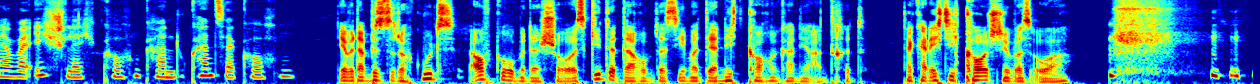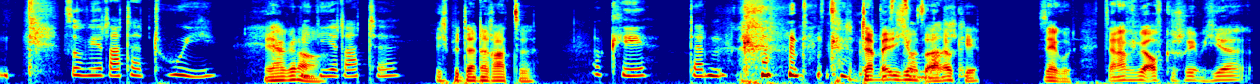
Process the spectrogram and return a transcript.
Ja, weil ich schlecht kochen kann. Du kannst ja kochen. Ja, aber dann bist du doch gut aufgehoben in der Show. Es geht ja darum, dass jemand, der nicht kochen kann, hier antritt. Da kann ich dich coachen übers Ohr. so wie Ratatouille. Ja, genau. Wie die Ratte. Ich bin deine Ratte. Okay. Dann, dann, dann melde ich uns an, okay. Sehr gut. Dann habe ich mir aufgeschrieben, hier,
